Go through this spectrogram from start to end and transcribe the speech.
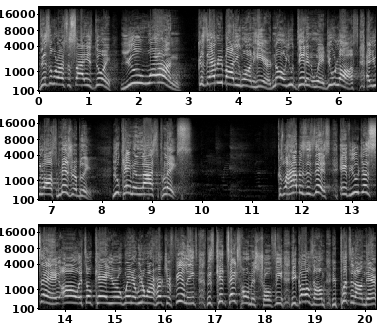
This is what our society is doing. You won because everybody won here. No, you didn't win. You lost, and you lost miserably. You came in last place. Because what happens is this if you just say, oh, it's okay, you're a winner, we don't want to hurt your feelings, this kid takes home his trophy, he goes home, he puts it on there,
